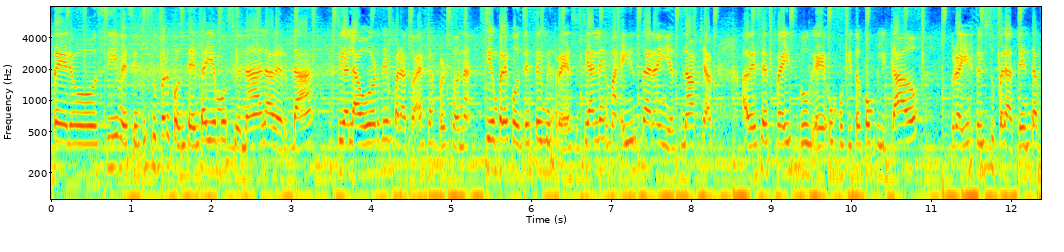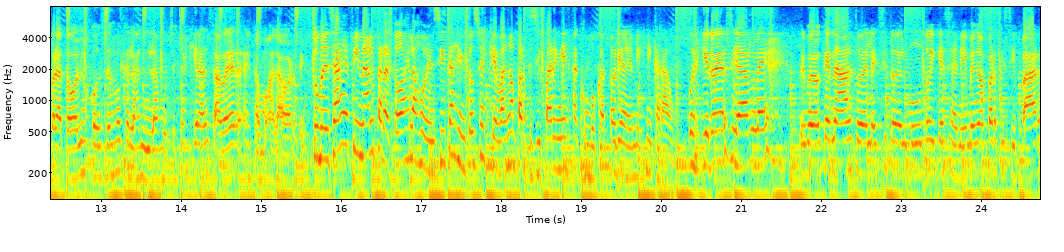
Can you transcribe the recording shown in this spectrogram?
Pero sí, me siento súper contenta y emocionada, la verdad. Estoy a la orden para todas estas personas. Siempre contesto en mis redes sociales, más Instagram y Snapchat. A veces Facebook es un poquito complicado, pero ahí estoy súper atenta para todos los consejos que las, muchachas quieran saber, estamos a la orden. Tu mensaje final para todas las jovencitas entonces que van a participar en esta convocatoria de Miss Nicaragua. Pues quiero desearles, primero que nada, todo el éxito del mundo y que se animen a participar.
